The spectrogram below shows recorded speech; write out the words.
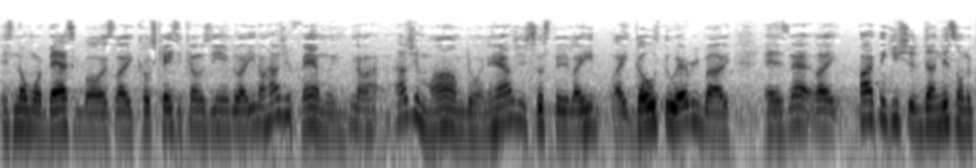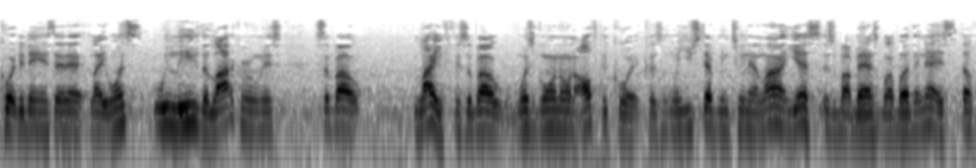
it's no more basketball. It's like Coach Casey comes to you and be like, you know, how's your family? You know, how's your mom doing? And how's your sister? Like he like goes through everybody, and it's not like, oh, I think you should have done this on the court today instead of that. Like once we leave the locker room, it's it's about life. It's about what's going on off the court. Because when you step into that line, yes, it's about basketball, but other than that, it's stuff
